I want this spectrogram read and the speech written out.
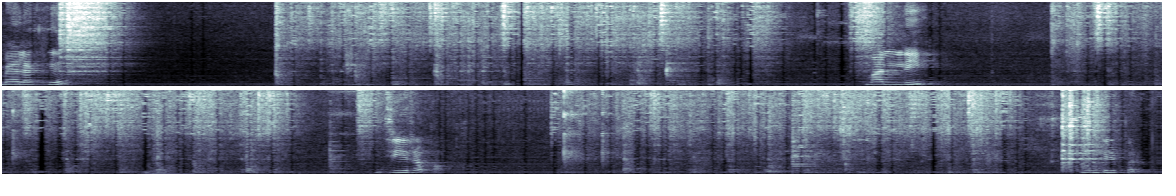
மிளகு. மல்லி. ஜீரகம். முந்திரி பருப்பு.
